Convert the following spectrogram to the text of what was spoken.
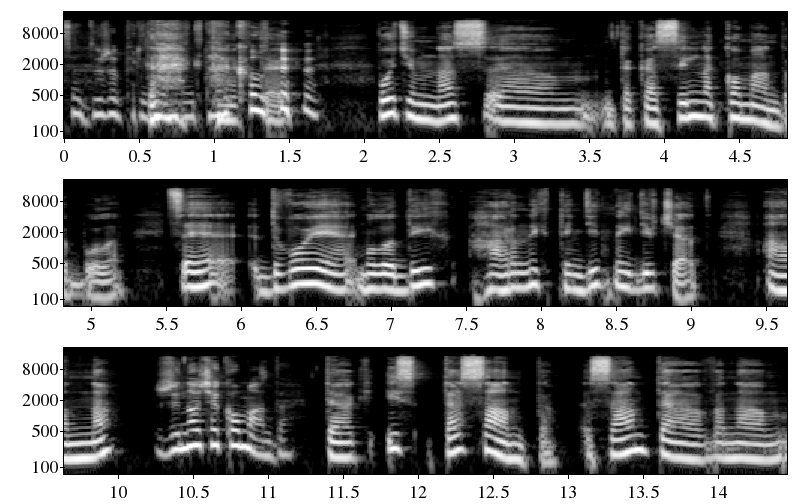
Це дуже приємно. Так, коли... Потім у нас е, така сильна команда була. Це двоє молодих, гарних, тендітних дівчат. Анна. Жіноча команда. Так, і та Санта. Санта, вона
